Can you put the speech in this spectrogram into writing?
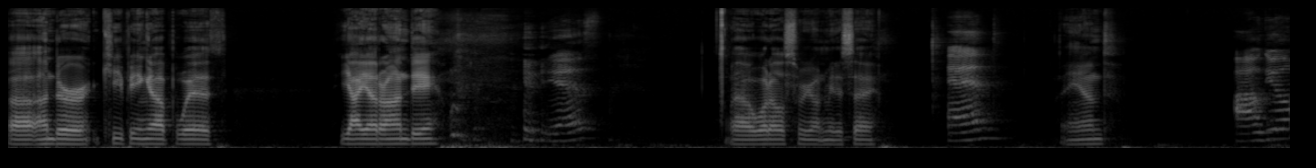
uh, under "Keeping Up with Yaya Rondi." yes. Uh, what else do you want me to say? And And audio.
